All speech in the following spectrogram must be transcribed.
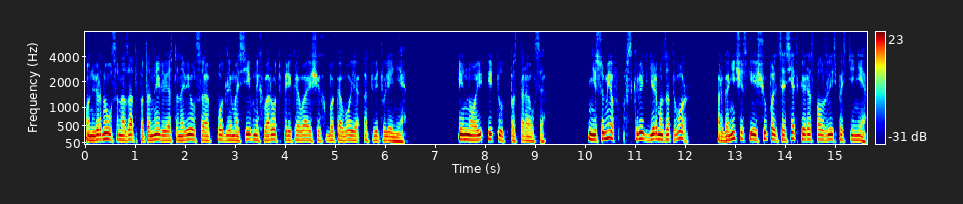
Он вернулся назад по тоннелю и остановился подле массивных ворот, перекрывающих боковое ответвление. Иной и тут постарался. Не сумев вскрыть гермозатвор, органические щупальца сеткой расползлись по стене.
